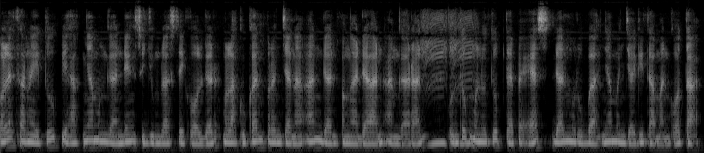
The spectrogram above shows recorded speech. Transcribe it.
Oleh karena itu, pihaknya menggandeng sejumlah stakeholder melakukan perencanaan dan pengadaan anggaran untuk menutup TPS dan merubahnya menjadi taman kota.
